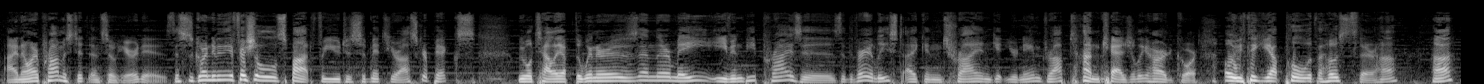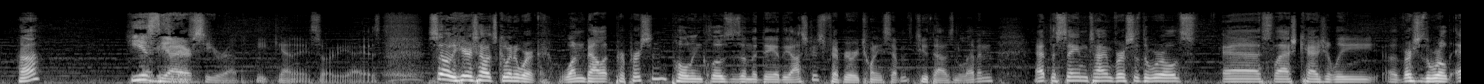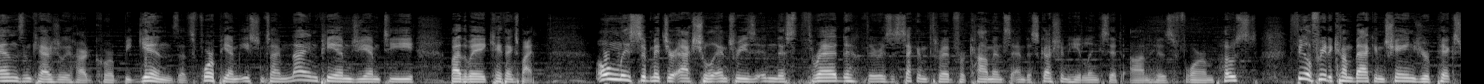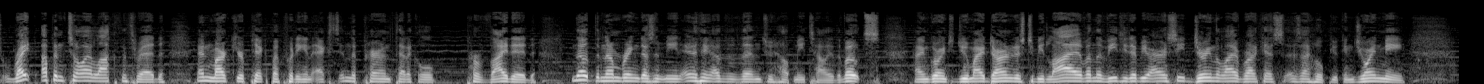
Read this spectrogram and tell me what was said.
I know I promised it, and so here it is. This is going to be the official spot for you to submit your Oscar picks. We will tally up the winners, and there may even be prizes. At the very least, I can try and get your name dropped on Casually Hardcore. Oh, you think you got pulled with the hosts there, huh? Huh? Huh? He is the IRC rep. He kind of sort of yeah, is. So here's how it's going to work: one ballot per person. Polling closes on the day of the Oscars, February 27th, 2011. At the same time, versus the world's uh, slash casually uh, versus the world ends and casually hardcore begins. That's 4 p.m. Eastern Time, 9 p.m. GMT. By the way, okay, thanks, bye. Only submit your actual entries in this thread. There is a second thread for comments and discussion. He links it on his forum post. Feel free to come back and change your picks right up until I lock the thread and mark your pick by putting an X in the parenthetical provided. Note the numbering doesn't mean anything other than to help me tally the votes. I'm going to do my darndest to be live on the VTW IRC during the live broadcast, as I hope you can join me.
